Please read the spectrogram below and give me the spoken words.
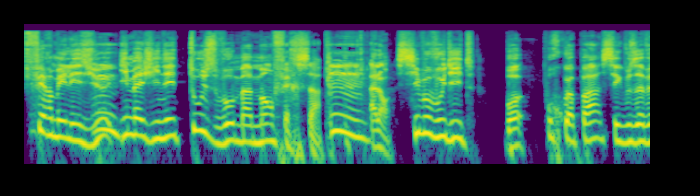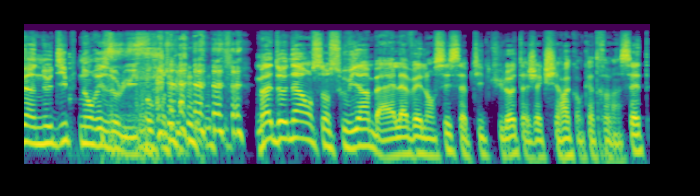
fermez les yeux, Mm. imaginez tous vos mamans faire ça. Hmm. Alors, si vous vous dites, bon, pourquoi pas C'est que vous avez un Oedipe non résolu. Il faut consulter. Madonna, on s'en souvient, bah, elle avait lancé sa petite culotte à Jacques Chirac en 87.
